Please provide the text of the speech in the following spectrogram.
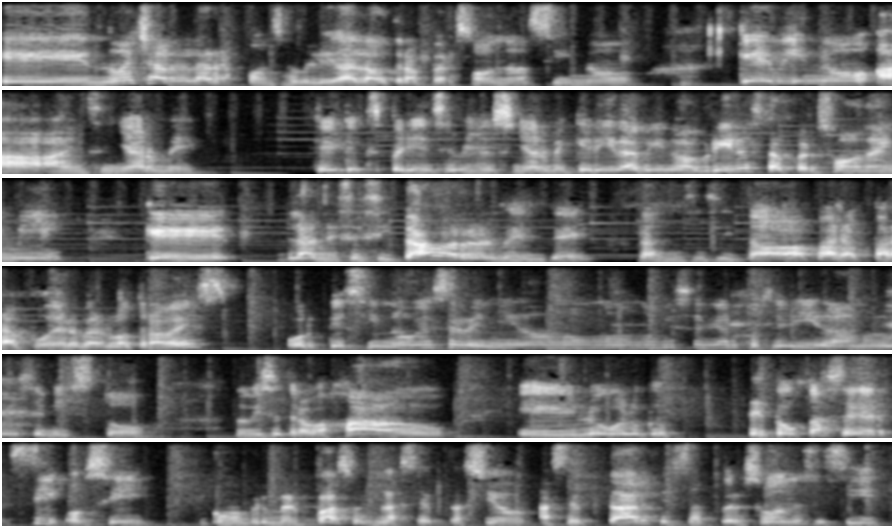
eh, no echarle la responsabilidad a la otra persona, sino qué vino a, enseñarme, ¿Qué, experiencia vino a enseñarme, querida, vino a abrir esta persona en mí que la necesitaba realmente, la necesitaba para, para poder verlo otra vez, porque si no hubiese venido, no hubiese abierto esa herida, no lo hubiese visto, no hubiese trabajado, eh, luego lo que te toca hacer sí o sí, como primer paso es la aceptación, aceptar que esa persona es así,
